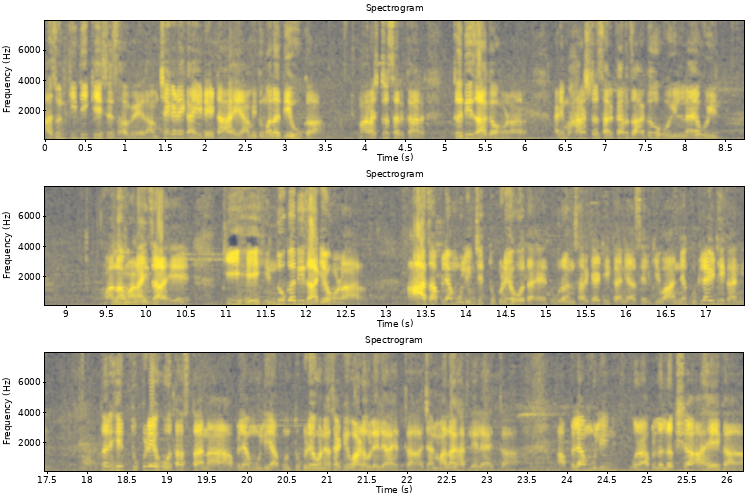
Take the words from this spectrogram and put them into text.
अजून किती केसेस हवे आहेत आमच्याकडे काही डेटा आहे आम्ही तुम्हाला देऊ का? महाराष्ट्र सरकार कधी जागा होणार? आणि महाराष्ट्र सरकार जागं होईल नाही होईल? मला म्हणायचं आहे की हे हिंदू कधी जागे होणार? आज आपल्या मुलींचे तुकडे होत आहेत उरणसारख्या ठिकाणी असेल किंवा अन्य कुठल्याही ठिकाणी. तर हे तुकडे होत असताना आपल्या मुली आपण तुकडे होण्यासाठी वाढवलेले आहेत का? जन्माला घातलेले आहेत का? आपल्या मुलींवर आपलं लक्ष आहे का?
